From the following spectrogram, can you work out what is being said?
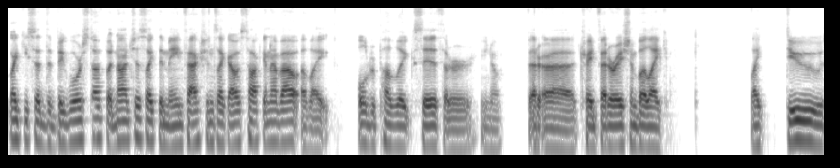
like you said the big war stuff, but not just like the main factions like I was talking about of like Old Republic, Sith, or you know, Fed- uh, Trade Federation, but like like do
